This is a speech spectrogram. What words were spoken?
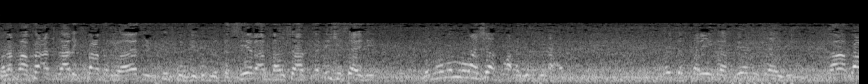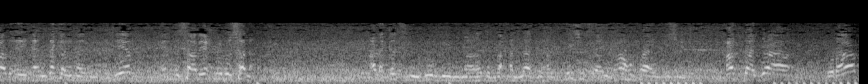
ولما فعل ذلك بعض الروايات يذكر في كتب التفسير أنه سأل إيش يساوي لأنه ما شاف واحد يقتل أحد. ليس الطريقة فين يساوي فبعض يعني ذكر ابن كثير إنه صار يحمل سنة. على كسر وجود من هذه المحلات إيش يساوي؟ ما هو فاهم إيش حتى جاء غراب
